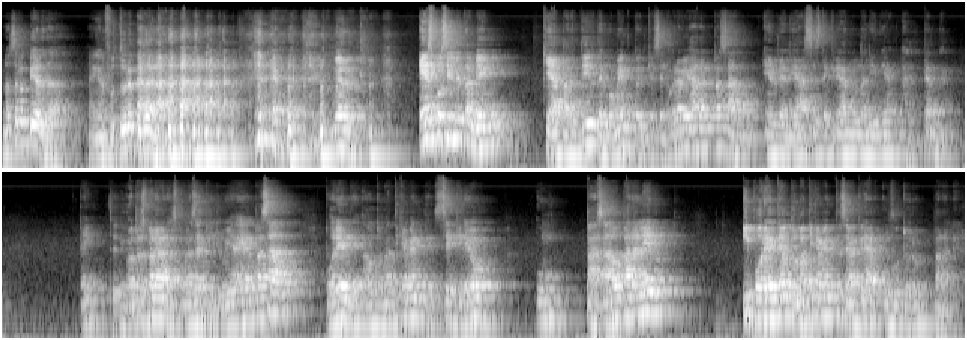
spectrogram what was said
No se lo pierda en el futuro episodio. bueno, es posible también que a partir del momento en que se logra viajar al pasado, en realidad se esté creando una línea alterna. En otras palabras, puede ser que yo viaje al pasado, por ende, automáticamente se creó un pasado paralelo y por ende automáticamente se va a crear un futuro paralelo.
